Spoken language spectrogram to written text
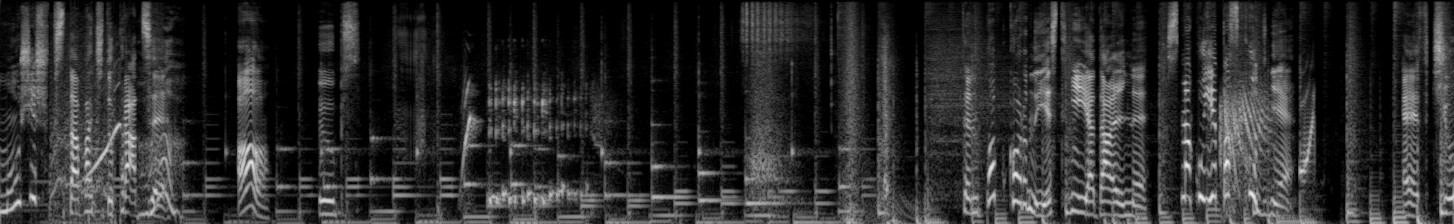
Musisz wstawać do pracy. O, ups. Ten popcorn jest niejadalny. Smakuje paskudnie. Ewciu?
